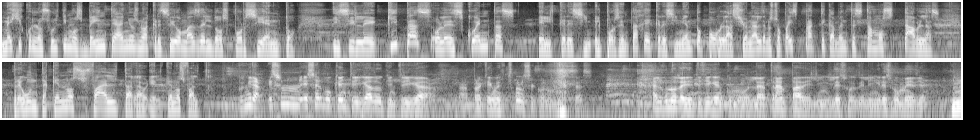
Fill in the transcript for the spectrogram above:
México en los últimos 20 años no ha crecido más del 2%. Y si le quitas o le descuentas el, el porcentaje de crecimiento poblacional de nuestro país, prácticamente estamos tablas. Pregunta, ¿qué nos falta, Gabriel? ¿Qué nos falta? Pues mira, es, un, es algo que ha intrigado, que intriga a prácticamente todos los economistas. Algunos la identifican como la trampa del ingreso, del ingreso medio, ¿Mm?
